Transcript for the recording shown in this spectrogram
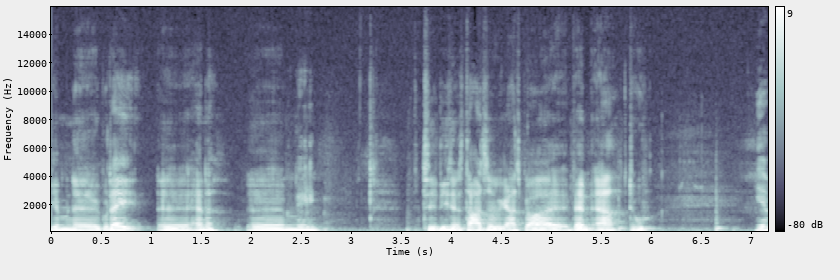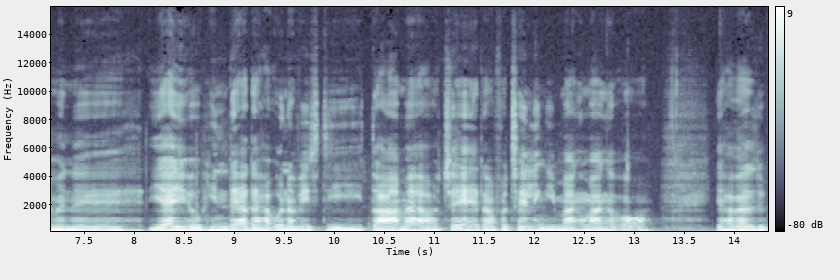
Jamen øh, goddag, øh, Hanne. Øhm, Goddag. Til lige til start, så vil jeg gerne spørge, øh, hvem er du? Jamen, øh, jeg er jo hende der, der har undervist i drama og teater og fortælling i mange, mange år. Jeg har været,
